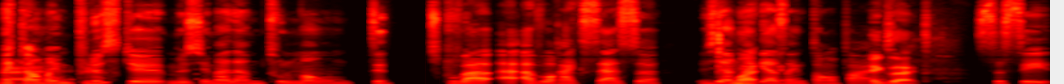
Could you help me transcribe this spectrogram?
Mais quand même plus que monsieur, madame, tout le monde. Tu pouvais a- avoir accès à ça via le Ouais, magasin de ton père. Exact. Ça, c'est-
